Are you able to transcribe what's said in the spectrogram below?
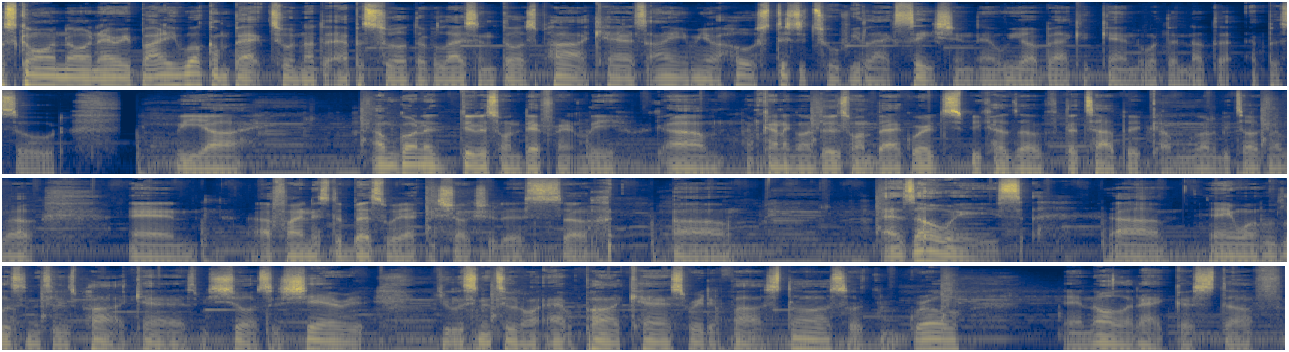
What's going on, everybody? Welcome back to another episode of the Relaxing Thoughts Podcast. I am your host, Digital Relaxation, and we are back again with another episode. We are. I'm gonna do this one differently. Um, I'm kind of gonna do this one backwards because of the topic I'm gonna be talking about, and I find it's the best way I can structure this. So, um, as always, um, anyone who's listening to this podcast, be sure to share it. If you're listening to it on Apple Podcasts, rate it five stars so it can grow and all of that good stuff.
